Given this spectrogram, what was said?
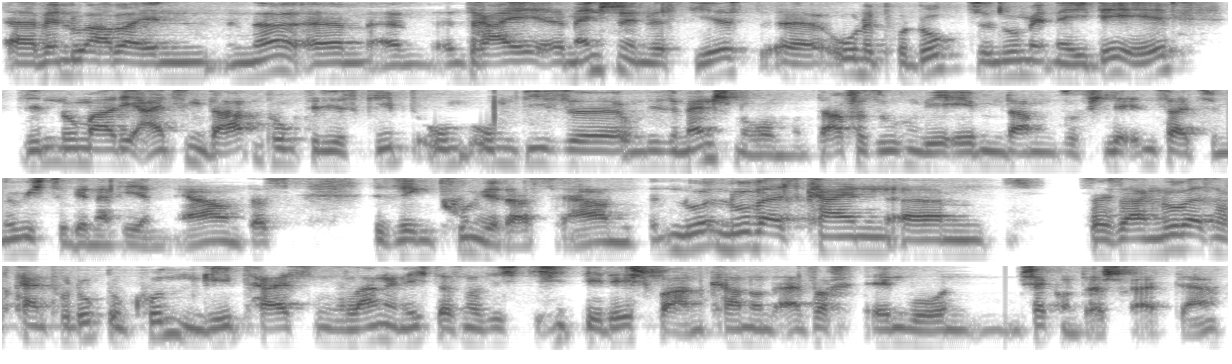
Äh, wenn du aber in ne, ähm, äh, drei Menschen investierst, äh, ohne Produkt, nur mit einer Idee, sind nun mal die einzigen Datenpunkte, die es gibt, um, um, diese, um diese Menschen rum. Und da versuchen wir eben dann so viele Insights wie möglich zu generieren. Ja, und das, deswegen tun wir das. Ja, und nur, nur weil es kein, ähm, soll ich sagen, nur weil es noch kein Produkt und Kunden gibt, heißt es noch lange nicht, dass man sich die DD sparen kann und einfach irgendwo einen Check unterschreibt. Ja.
